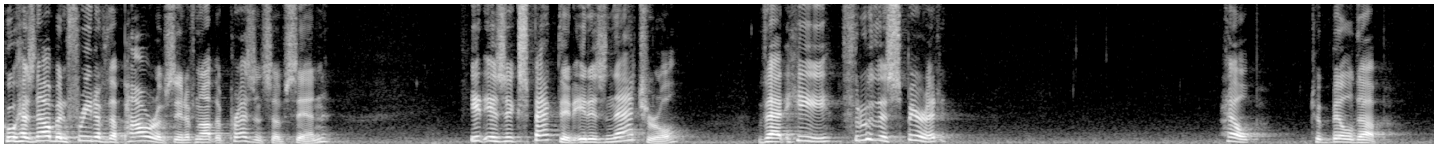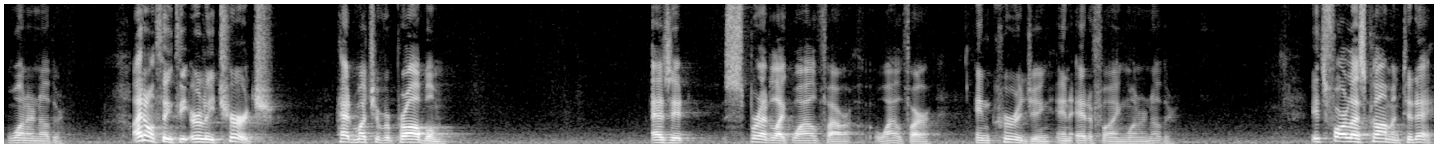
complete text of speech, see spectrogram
who has now been freed of the power of sin, if not the presence of sin, it is expected, it is natural that he, through the Spirit, help to build up one another. I don't think the early church had much of a problem as it spread like wildfire, wildfire, encouraging and edifying one another. It's far less common today.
